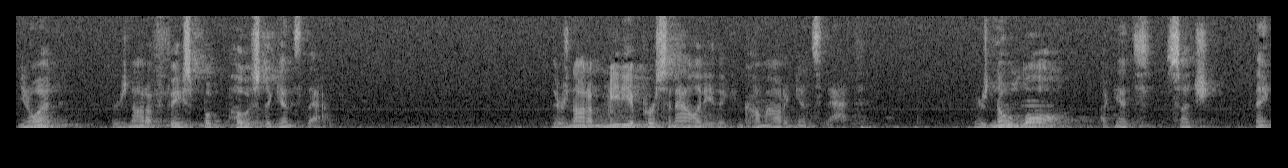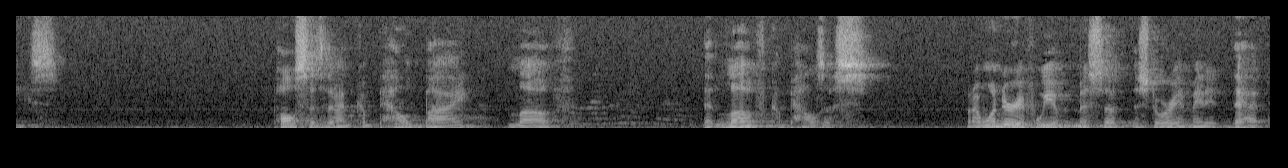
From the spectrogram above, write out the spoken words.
You know what? There's not a Facebook post against that. There's not a media personality that can come out against that. There's no law against such things. Paul says that I'm compelled by love, that love compels us. But I wonder if we have missed the story and made it that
